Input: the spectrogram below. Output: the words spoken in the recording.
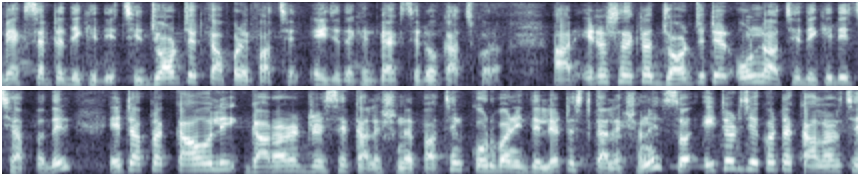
ব্যাক সাইডটা দেখিয়ে দিচ্ছি। জর্জেট কাপড়ে পাচ্ছেন। এই যে দেখেন ব্যাক সাইডেও কাজ করা। আর এটার সাথে একটা জর্জেটের অন্য আছে, দেখিয়ে দিচ্ছি আপনাদের। এটা আপনার কাওয়ালি গারার ড্রেসের কালেকশনে পাচ্ছেন। কোরবানিদের লেটেস্ট কালেকশনে সো এটার যে কটা কালার আছে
